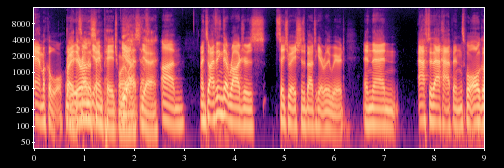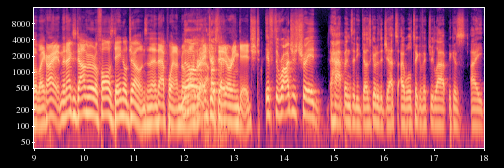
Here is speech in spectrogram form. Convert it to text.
amicable. Like, right, it they're on the sounded- same page more Yeah, or less. Yeah. Um, and so I think that Rodgers' situation is about to get really weird. And then after that happens, we'll all go like, all right, and the next domino to fall is Daniel Jones. And at that point, I'm no, No, longer no, interested okay. or engaged. if the Rodgers trade happens and he does go to the Jets, I will take a victory lap because I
